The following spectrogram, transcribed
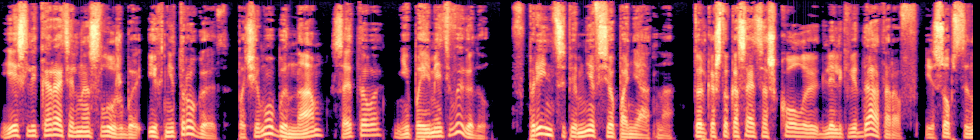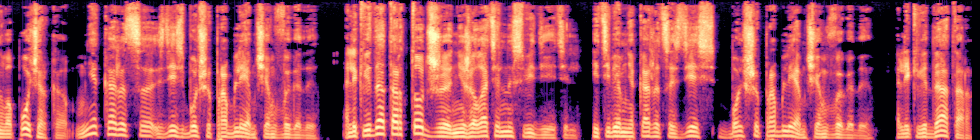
Если карательные службы их не трогают, почему бы нам с этого не поиметь выгоду? В принципе, мне все понятно. Только что касается школы для ликвидаторов и собственного почерка, мне кажется, здесь больше проблем, чем выгоды. Ликвидатор тот же нежелательный свидетель, и тебе, мне кажется, здесь больше проблем, чем выгоды. Ликвидатор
